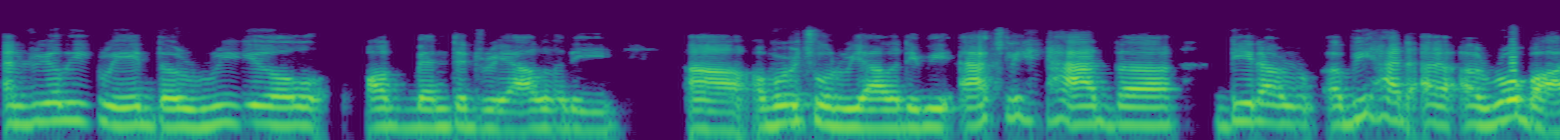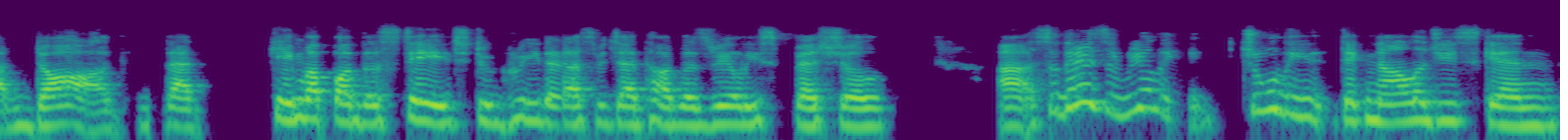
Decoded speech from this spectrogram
and really create the real augmented reality, uh, a virtual reality. We actually had the data. Uh, we had a, a robot dog that came up on the stage to greet us, which I thought was really special. Uh, so there is really truly technologies can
